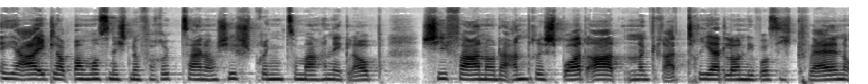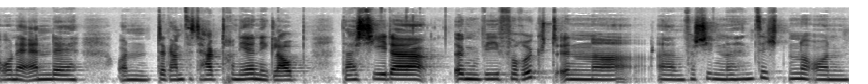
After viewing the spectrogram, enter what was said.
Ja, ich glaube, man muss nicht nur verrückt sein, um Skispringen zu machen. Ich glaube, Skifahren oder andere Sportarten, gerade Triathlon, die wo sich quälen ohne Ende und der ganze Tag trainieren. Ich glaube, da ist jeder irgendwie verrückt in äh, verschiedenen Hinsichten und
